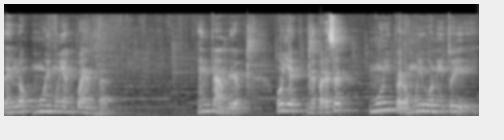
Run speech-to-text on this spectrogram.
tenlo muy, muy en cuenta. En cambio, oye, me parece muy, pero muy bonito y,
